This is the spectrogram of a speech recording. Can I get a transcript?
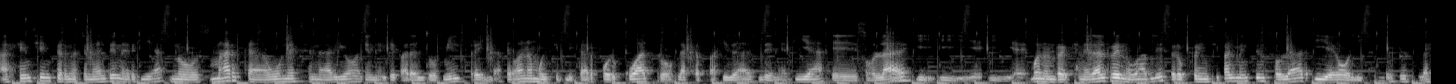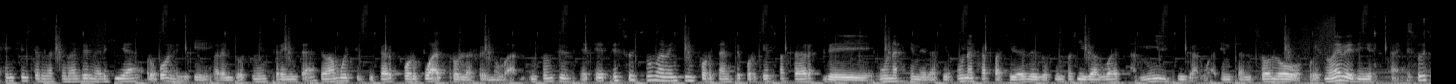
Agencia Internacional de Energía nos marca un escenario en el que para el 2030 se van a multiplicar por cuatro la capacidad de energía eh, solar y y, eh, bueno, en general renovables, pero principalmente en solar y eólica. Entonces, la Agencia Internacional de Energía propone que para el 2030 se va a multiplicar por cuatro las renovables. Entonces, e, e, eso es sumamente importante porque es pasar de una generación, una capacidad de 200 gigawatts a 1000 gigawatts en tan solo pues 9, 10 años. Eso es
